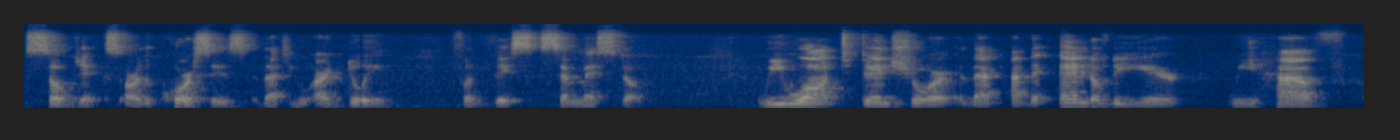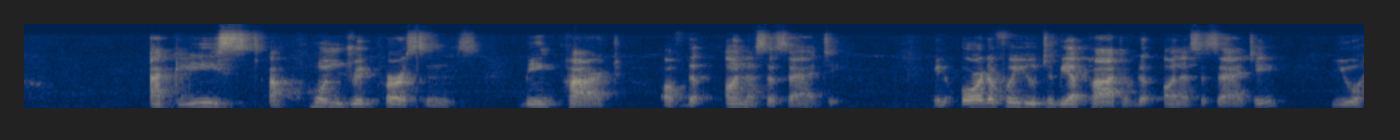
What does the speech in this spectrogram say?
subjects or the courses that you are doing for this semester. We want to ensure that at the end of the year, we have at least a hundred persons being part of the honor society. In order for you to be a part of the honor society, you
